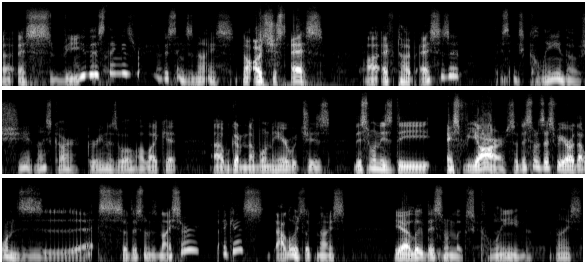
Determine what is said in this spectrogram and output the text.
Uh, SV, this thing is right. This thing's nice. No, oh, it's just S. Uh, F-Type S, is it? This thing's clean, though. Shit, nice car. Green as well. I like it. Uh, we got another one here, which is this one is the SVR. So this one's SVR. That one's S. So this one's nicer, I guess. Alloys look nice. Yeah, look, this one looks clean. Nice.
